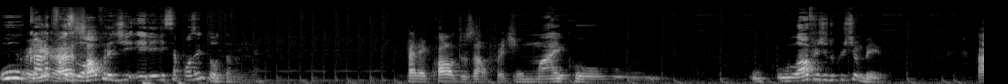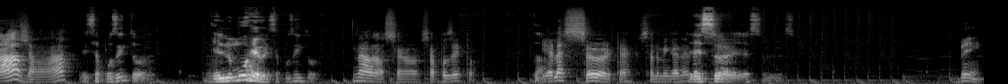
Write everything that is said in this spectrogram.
O cara que faz é o só- Alfred, ele, ele se aposentou também, né? Pera aí, qual dos Alfred? O Michael... O, o Alfred do Christian Bale. Ah, já. Ele se aposentou, né? Ele não morreu, ele se aposentou. Não, não, se, se aposentou. Tá. E ele é Sir, né? Se eu não me engano, ele, Ele é Sir, ele é Sir. ele é Sir. Bem,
